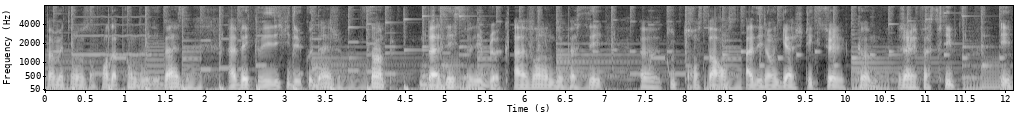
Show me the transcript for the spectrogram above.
permettant aux enfants d'apprendre les bases avec des défis de codage simples basés sur les blocs. Avant de passer euh, toute transparence à des langages textuels comme JavaScript et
